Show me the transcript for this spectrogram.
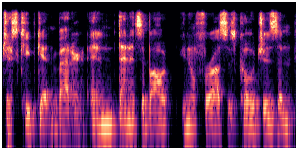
just keep getting better. And then it's about, you know, for us as coaches and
